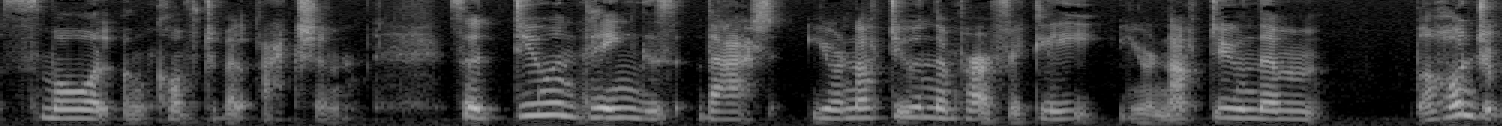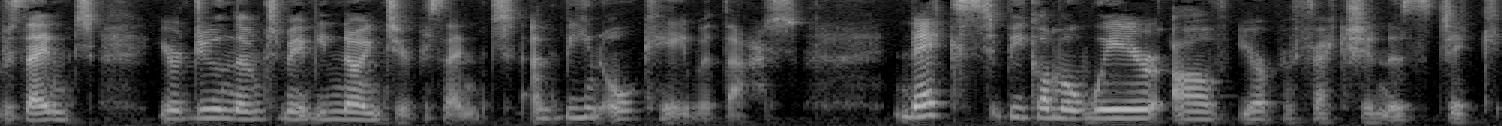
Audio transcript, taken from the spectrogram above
small, uncomfortable action. So, doing things that you're not doing them perfectly, you're not doing them 100%, you're doing them to maybe 90%, and being okay with that. Next, become aware of your perfectionistic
